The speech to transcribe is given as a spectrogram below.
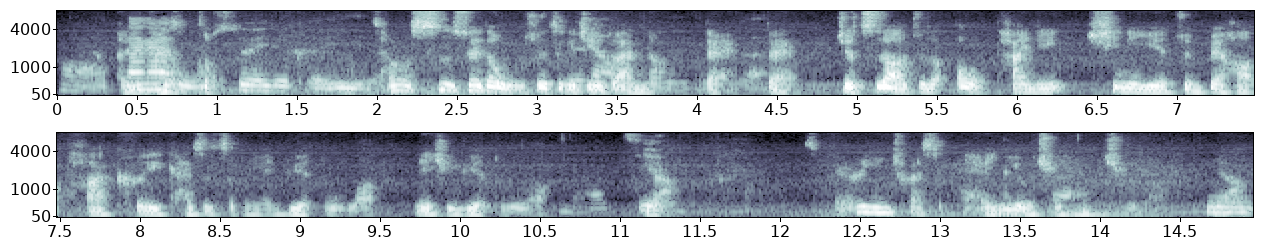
哦，大概五岁就可以了。差不多四岁到五岁这个阶段呢，对对，就知道就是哦，他已经心里也准备好，他可以开始怎么样阅读了，练习阅读了。了解。It's very interesting，很有趣，很有趣的。嗯，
